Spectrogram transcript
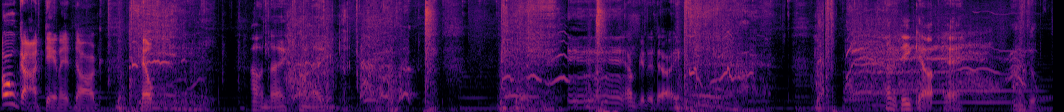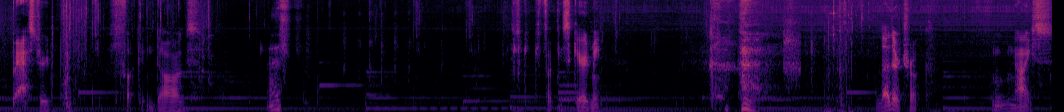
Oh god damn it, dog! Help! Oh no, oh no. I'm gonna die. How did he get up here? You little bastard! Fucking dogs. fucking scared me. Leather truck. Ooh, nice.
